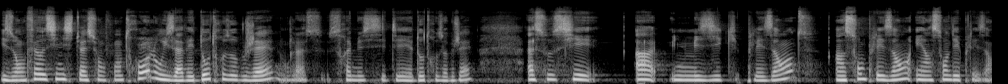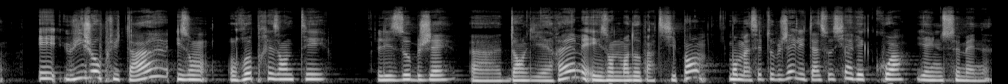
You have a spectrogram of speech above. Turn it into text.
Ils ont fait aussi une situation contrôle où ils avaient d'autres objets, donc là ce serait mieux si c'était d'autres objets, associés à une musique plaisante, un son plaisant et un son déplaisant. Et huit jours plus tard, ils ont représenté les objets euh, dans l'IRM et ils ont demandé aux participants, bon ben cet objet il était associé avec quoi il y a une semaine?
